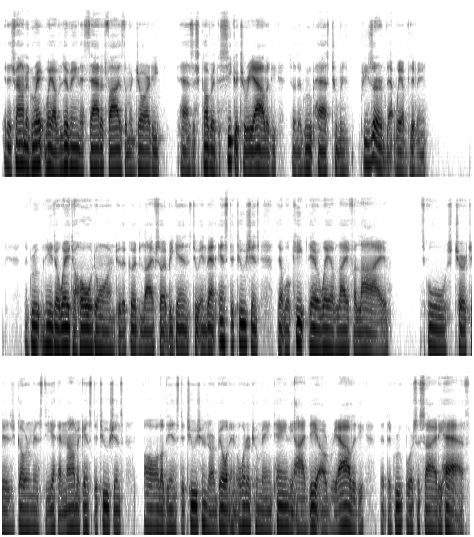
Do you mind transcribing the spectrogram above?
It has found a great way of living that satisfies the majority. It has discovered the secret to reality, so the group has to preserve that way of living. The group needs a way to hold on to the good life, so it begins to invent institutions that will keep their way of life alive schools, churches, governments, the economic institutions, all of the institutions are built in order to maintain the idea of reality that the group or society has.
